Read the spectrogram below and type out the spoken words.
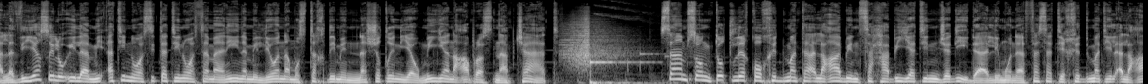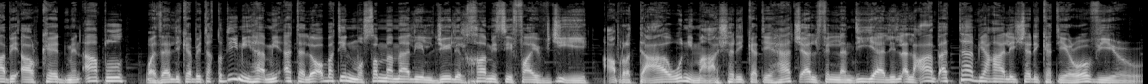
الذي يصل إلى 186 مليون مستخدم نشط يوميا عبر سناب شات. سامسونج تطلق خدمة ألعاب سحابية جديدة لمنافسة خدمة الألعاب Arcade من أبل وذلك بتقديمها 100 لعبة مصممة للجيل الخامس 5G عبر التعاون مع شركة هاتش الفنلندية للألعاب التابعة لشركة روفيو.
